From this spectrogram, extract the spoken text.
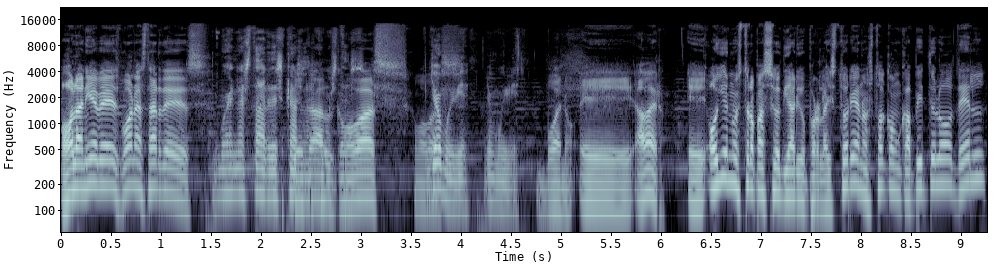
Hola Nieves, buenas tardes. Buenas tardes, ¿Qué Carlos. tal? ¿Cómo vas? ¿Cómo Yo vas? muy bien, yo muy bien. Bueno, eh, a ver, eh, hoy en nuestro paseo diario por la historia nos toca un capítulo del,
